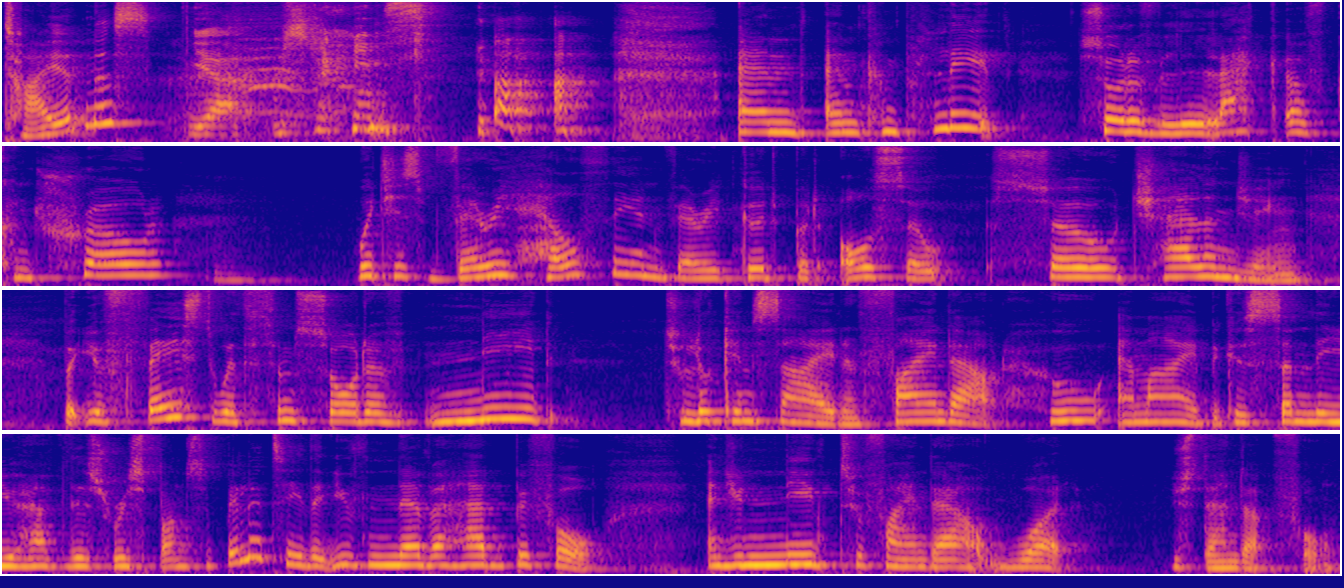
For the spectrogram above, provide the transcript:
tiredness? Yeah, restraints. and and complete sort of lack of control which is very healthy and very good but also so challenging. But you're faced with some sort of need to look inside and find out who am i? Because suddenly you have this responsibility that you've never had before. And you need to find out what you stand up for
